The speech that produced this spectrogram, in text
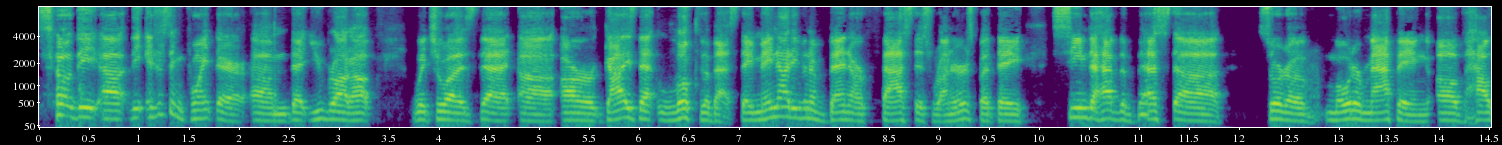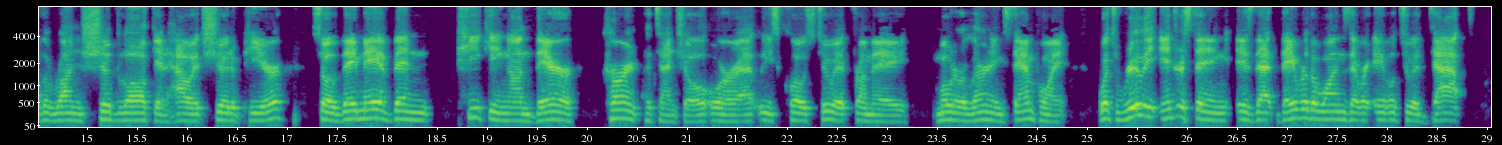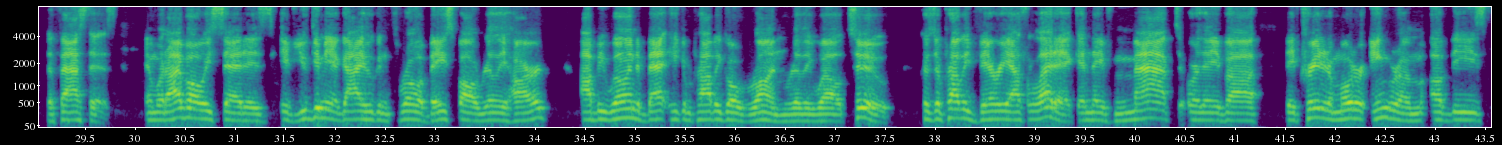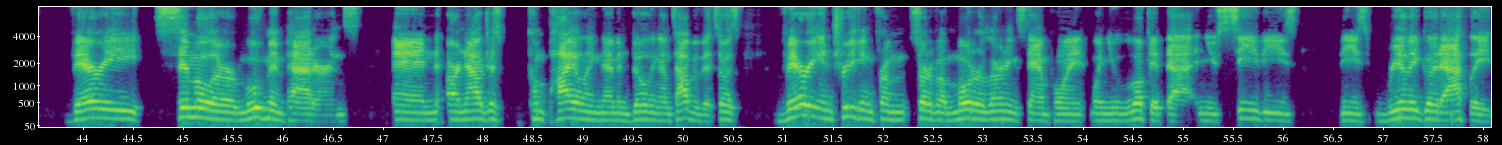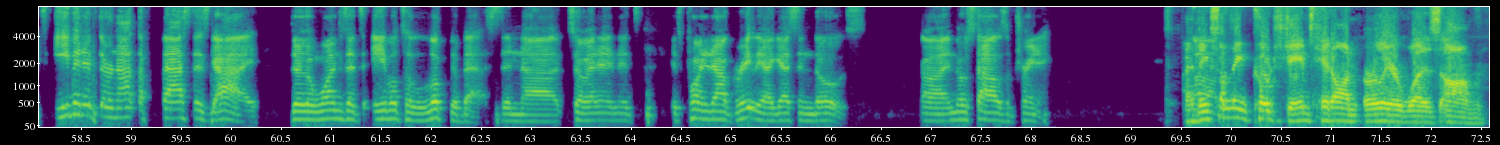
So the uh, the interesting point there um, that you brought up which was that uh, our guys that look the best, they may not even have been our fastest runners, but they seem to have the best uh, sort of motor mapping of how the run should look and how it should appear. So they may have been peaking on their current potential or at least close to it from a motor learning standpoint. What's really interesting is that they were the ones that were able to adapt the fastest. And what I've always said is if you give me a guy who can throw a baseball really hard, I'll be willing to bet he can probably go run really well too, because they're probably very athletic and they've mapped or they've uh, they've created a motor engram of these very similar movement patterns and are now just compiling them and building on top of it. So it's very intriguing from sort of a motor learning standpoint when you look at that and you see these these really good athletes, even if they're not the fastest guy, they're the ones that's able to look the best. And uh, so, and, it's it's pointed out greatly, I guess, in those uh, in those styles of training. I think um, something Coach James hit on earlier was um,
